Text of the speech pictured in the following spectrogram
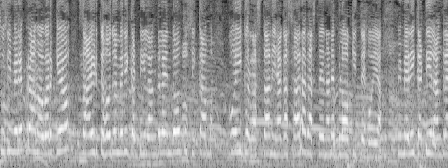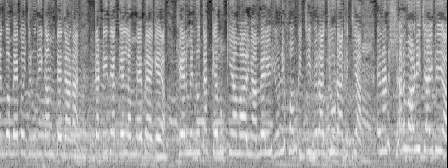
ਤੁਸੀਂ ਮੇਰੇ ਭਰਾਵਾਂ ਵਰਗੇ ਹੋ। ਸਾਈਡ ਤੇ ਹੋ ਜਾਓ ਮੇਰੀ ਗੱਡੀ ਲੰਘ ਲੈਂਦੋ ਤੁਸੀਂ ਕੰਮ ਕੋਈ ਰਸਤਾ ਨਹੀਂ ਹੈਗਾ। ਸਾਰਾ ਰਸਤੇ ਇਹਨਾਂ ਨੇ ਬਲੌਕ ਕੀਤੇ ਹੋਏ ਆ। ਵੀ ਮੇਰੀ ਗੱਡੀ ਲੰਘ ਲੈਂਦੋ ਮੈਂ ਕੋਈ ਜ਼ਰੂਰੀ ਕੰਮ ਤੇ ਜਾਣਾ ਗੱਡੀ ਦੇ ਅੱਗੇ ਲੰਮੇ ਪੈ ਗਏ ਆ। ਫਿਰ ਮੈਨੂੰ ਧੱਕੇ ਮੁੱਕੀਆਂ ਮਾਰੀਆਂ। ਮੇਰੀ ਯੂਨੀਫਾਰਮ ਖਿੱਚੀ, ਮੇਰਾ ਜੂੜਾ ਖਿੱਚਿਆ। ਇਹਨਾਂ ਨੂੰ ਸ਼ਰਮ ਆਉਣੀ ਚਾਹੀਦੀ ਆ।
